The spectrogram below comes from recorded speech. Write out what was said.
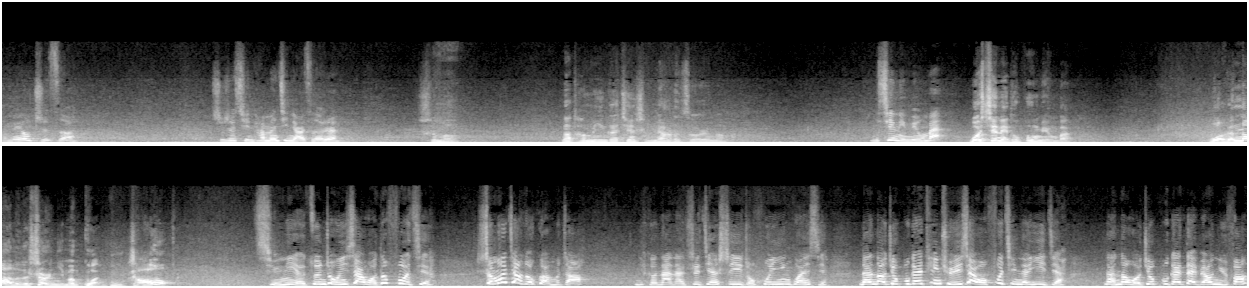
我没有指责，只是请他们尽点责任。是吗？那他们应该尽什么样的责任呢？你心里明白？我心里头不明白。我跟娜娜的事儿你们管不着，请你也尊重一下我的父亲。什么叫做管不着？你和娜娜之间是一种婚姻关系，难道就不该听取一下我父亲的意见？难道我就不该代表女方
